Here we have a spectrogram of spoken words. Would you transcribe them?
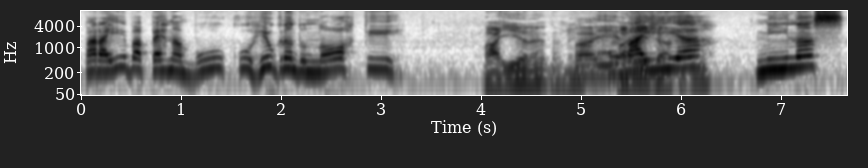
Paraíba, Pernambuco, Rio Grande do Norte, Bahia, né, também. Bahia, é, Bahia, Bahia Minas,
